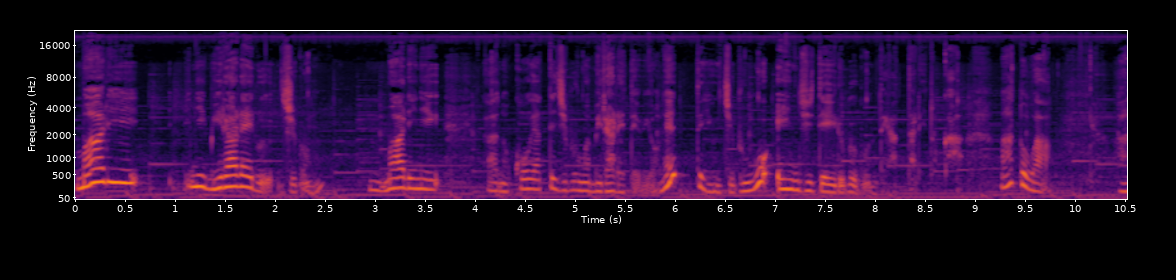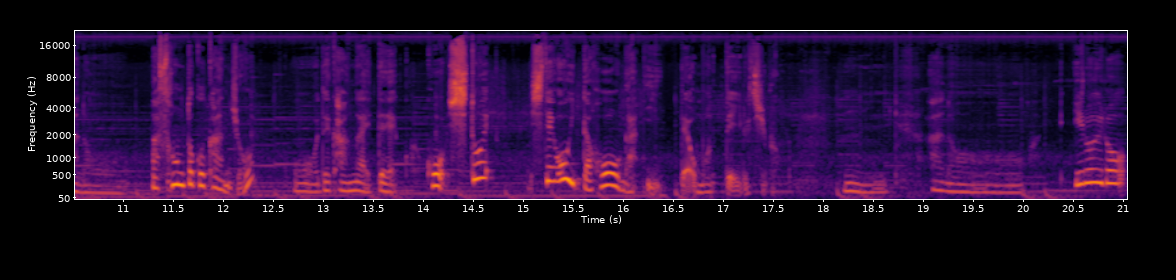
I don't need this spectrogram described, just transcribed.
ー、周りに見られる自分。周りにあのこうやって自分は見られてるよねっていう自分を演じている部分であったりあとはあの、まあ、損得感情で考えてこうしとしておいた方がいいって思っている自分、うん、あのいろいろ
